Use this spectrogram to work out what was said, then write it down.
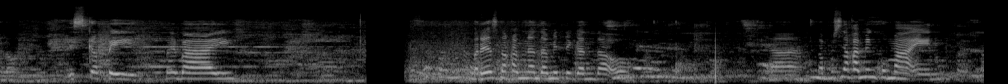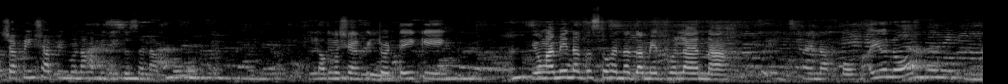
ano, escapade. Bye-bye! Parehas na kami ng damit ni Ganda, oh. Yan. Tapos na kaming kumain. Shopping-shopping muna kami dito sa Nambo. Tapos yung picture taking. Yung amin nagustuhan na damit, wala na. Ay nako. Ayun oh.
